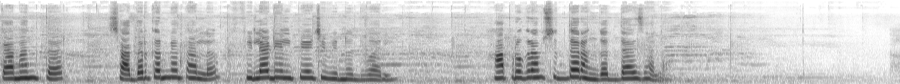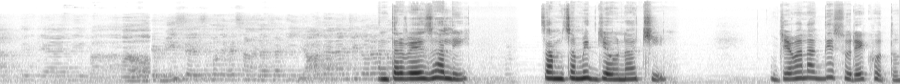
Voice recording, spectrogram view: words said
त्यानंतर सादर करण्यात आलं फिलाडेल्फियाची विनोदवारी. हा प्रोग्रामसुद्धा रंगतदार झाला. नंतर वेळ झाली चमचमीत जेवणाची. जेवण अगदी सुरेख होतं.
